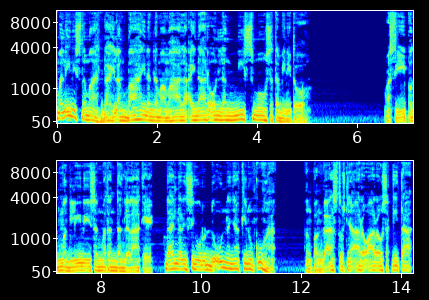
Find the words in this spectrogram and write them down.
Malinis naman dahil ang bahay ng namamahala ay naroon lang mismo sa tabi nito. Masipag maglinis ang matandang lalaki dahil na rin siguro doon na niya kinukuha ang panggastos niya araw-araw sa kita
